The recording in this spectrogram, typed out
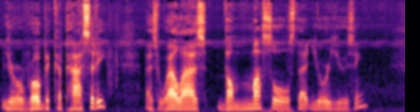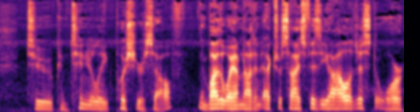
your aerobic capacity, as well as the muscles that you're using to continually push yourself. And by the way, I'm not an exercise physiologist or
